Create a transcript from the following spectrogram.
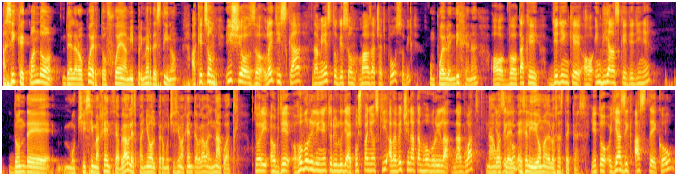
Así que cuando del aeropuerto fue a mi primer destino, A keď som išiel z letiska na miesto, kde som mal začať pôsobiť, un pueblo indígena, o, v takej dedinke, o indiánskej dedine, donde muchísima gente hablaba el español, pero muchísima gente hablaba el náhuatl. Ktorý, o, kde hovorili niektorí ľudia aj po španielsky, ale väčšina tam hovorila naguat, Náhuatl jazykom. es el idioma de los aztecas. Je to jazyk Aztékov.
